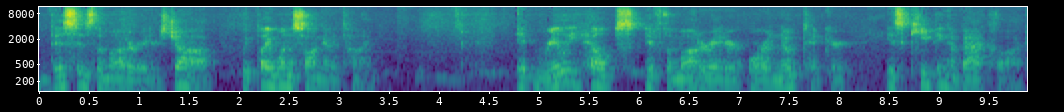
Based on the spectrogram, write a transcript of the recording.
This is the moderator's job. We play one song at a time. It really helps if the moderator or a note taker is keeping a backlog.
